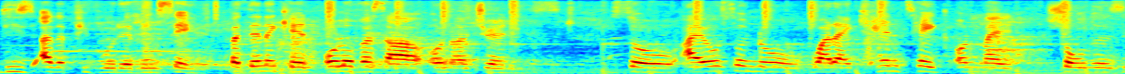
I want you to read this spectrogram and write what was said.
these other people would have been saved. But then again, all of us are on our journeys. So I also know what I can take on my shoulders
